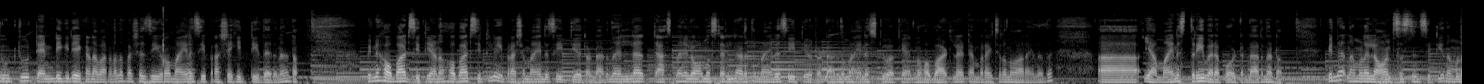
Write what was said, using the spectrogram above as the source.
ടു ടു ടെൻ ഡിഗ്രി ഒക്കെയാണ് പറഞ്ഞത്. പക്ഷേ സീറോ മൈനസ് ഈ പ്രാവശ്യം ഹിറ്റ് ചെയ്തിരുന്നു കേട്ടോ. പിന്നെ ഹൊബാർട്ട് സിറ്റിയാണ്. ഹൊബാർട്ട് സിറ്റിയിൽ ഈ പ്രാവശ്യം മൈനസ് ഹിറ്റ് ചെയ്തിട്ടുണ്ടായിരുന്നു എല്ലാ ടാസ്മാനിൽ ഓൾമോസ്റ്റ് എല്ലായിടത്തും മൈനസ് ഹിറ്റ് ചെയ്തിട്ടുണ്ടായിരുന്നു മൈനസ് ടു ഒക്കെ ആയിരുന്നു ഹൊബാർട്ടിലെ ടെമ്പറേച്ചർ എന്ന് പറയുന്നത്. യാ മൈനസ് ത്രീ വരെ പോയിട്ടുണ്ടായിരുന്നു കേട്ടോ പിന്നെ നമ്മൾ ലോൺസസ്റ്റൻ സിറ്റി നമ്മൾ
